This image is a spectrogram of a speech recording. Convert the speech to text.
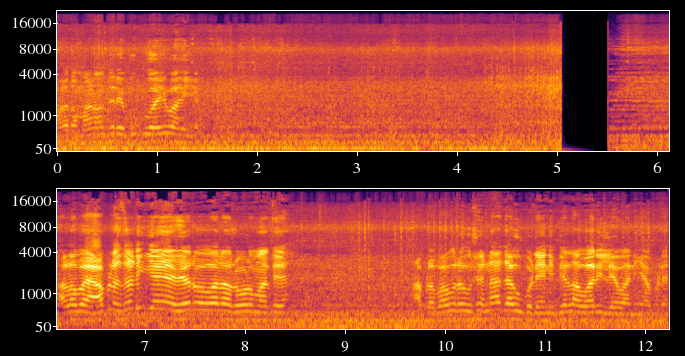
હવે તો માણોદરે ભૂગવા આવ્યા છીએ હાલો ભાઈ, આપણે ચડી ગયા અહીંયા વેરો વાળા રોડ માથે આપણે બાબરા ઉસે ના જવું પડે, એની પહેલાં વારી લેવાની આપણે.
